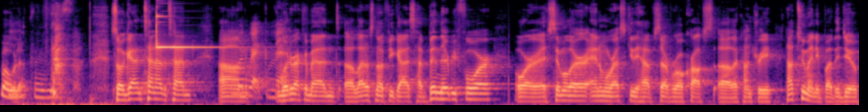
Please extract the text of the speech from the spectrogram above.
Lola. You. So again, 10 out of 10. Um, Would recommend. Would recommend. Uh, let us know if you guys have been there before or a similar animal rescue. They have several across uh, the country. Not too many, but they do.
